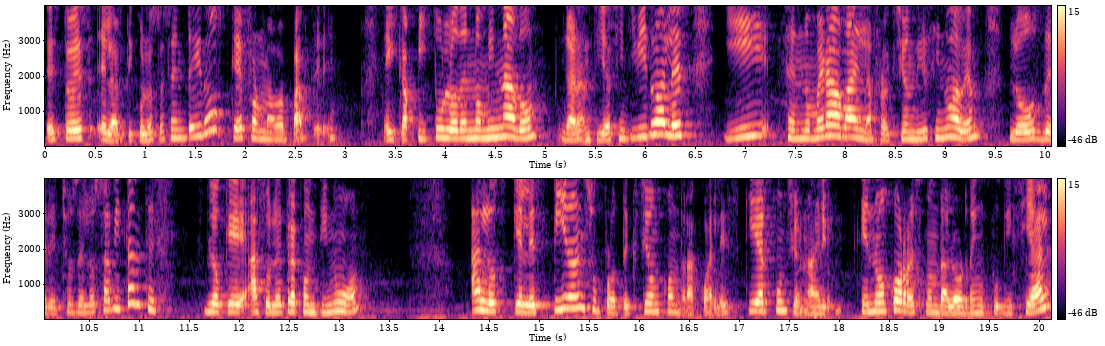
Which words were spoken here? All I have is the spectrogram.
Esto es el artículo 62 que formaba parte de el capítulo denominado Garantías Individuales y se enumeraba en la fracción 19 los derechos de los habitantes, lo que a su letra continuó a los que les pidan su protección contra cualquier funcionario que no corresponda al orden judicial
